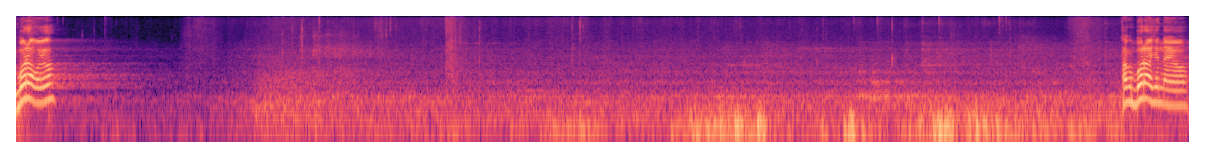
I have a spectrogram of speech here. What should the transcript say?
뭐라고요? 방금 뭐라 하셨나요?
